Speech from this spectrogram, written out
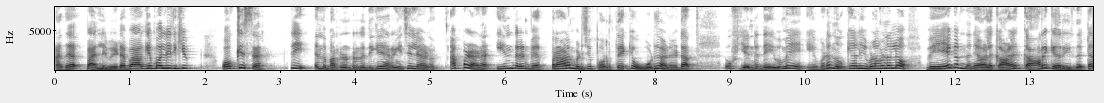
അത് പല്ലവിയുടെ ഭാഗ്യം പോലെ ഇരിക്കും. ഓക്കെ സർ ശരി എന്ന് പറഞ്ഞുകൊണ്ട് രതിക ഇറങ്ങി ചെല്ലുകയാണ് അപ്പോഴാണ് ഇന്ദ്രൻ വെപ്രാളം പിടിച്ച് പുറത്തേക്ക് ഓടുകയാണ് കേട്ടോ. ഉഫ് എന്റെ ദൈവമേ എവിടെ നോക്കിയാലും ഇവളാണല്ലോ. വേഗം തന്നെ ആൾ കാളിൽ കാറി കയറി ഇരുന്നിട്ട്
